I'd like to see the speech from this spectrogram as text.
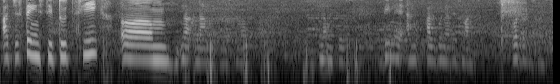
Aceste instituții, um, n-am înțeles, n-am înțeles. Dime alguna vez más. Otra vez más.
